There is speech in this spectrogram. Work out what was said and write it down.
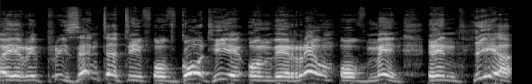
a representative of God here on the realm of men. And hear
